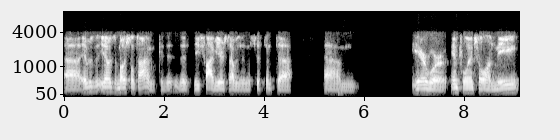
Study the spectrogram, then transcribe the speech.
Uh, it was you know it was an emotional time because these five years I was an assistant uh, um, here were influential on me,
